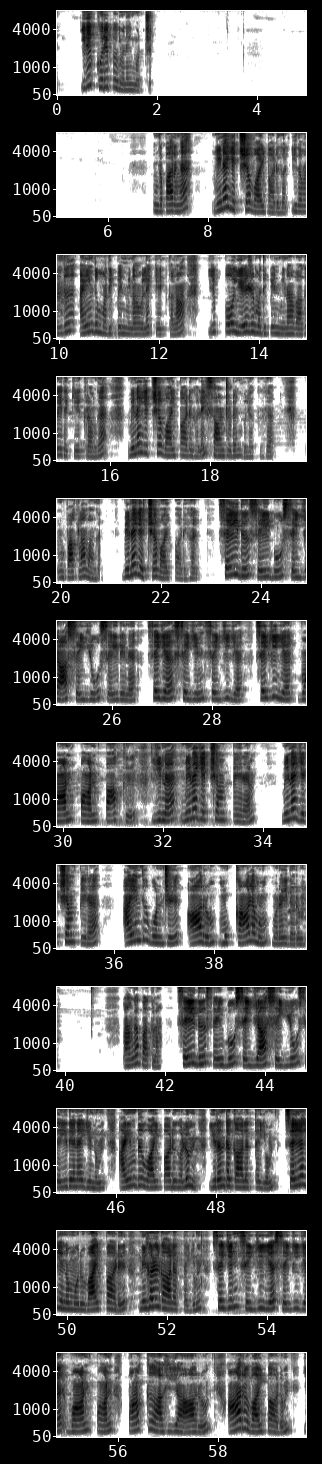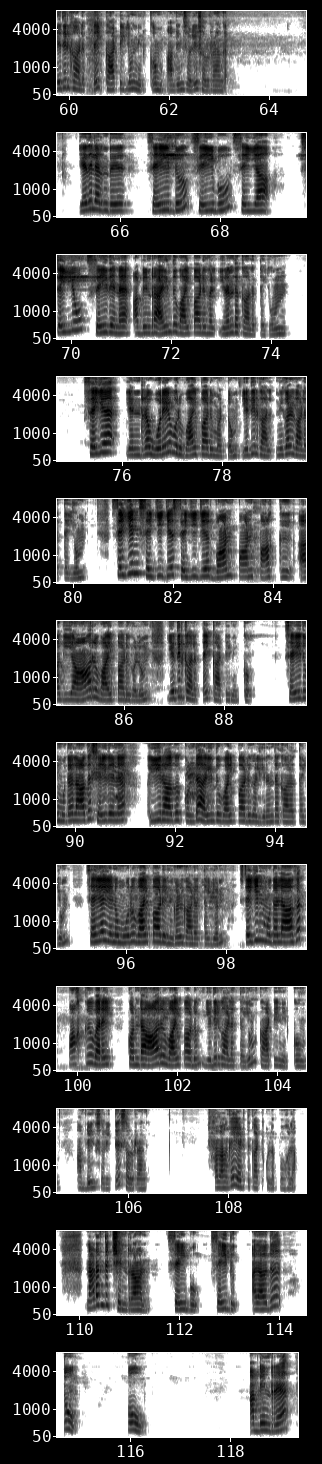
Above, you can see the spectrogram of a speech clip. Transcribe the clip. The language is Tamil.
இது குறிப்பு வினைமுற்று. இங்க பாருங்க. வினையெச்ச வாய்ப்பாடுகள் இதை வந்து ஐந்து மதிப்பெண் வினாவில் கேட்கலாம். இப்போ ஏழு மதிப்பெண் வினாவாக இதை கேட்குறாங்க வினையெச்ச வாய்ப்பாடுகளை சான்றுடன் விளக்குக. பார்க்கலாம் வாங்க. வினையெச்ச வாய்ப்பாடுகள் செய்து செய்பு செய்யா செய்யு செய்தென செய்ய செய்யின் செய்ய செய்யியர் வான் பான் பாக்கு இன வினையெச்சம் பெற வினையெச்சம் பிற ஐந்து ஒன்று ஆறும் முக்காலமும் முறைதரும். வாங்க பார்க்கலாம். செய்து செய்பு செய்யா செய்யு செய்தென எனும் ஐந்து வாய்ப்பாடுகளும் இறந்த காலத்தையும் செய்ய எனும் ஒரு வாய்ப்பாடு நிகழ்காலத்தையும் செய்யின் செய்யிய செய்யியர் வான் பான் பாக்கு ஆகிய ஆறும் ஆறு வாய்ப்பாடும் எதிர்காலத்தை காட்டியும் நிற்கும் அப்படின்னு சொல்லி சொல்கிறாங்க எதிலிருந்து? செய்து செய்பு செய்யா செய்யு செய்தென அப்படின்ற ஐந்து வாய்ப்பாடுகள் இறந்த காலத்தையும் செய்ய என்ற ஒரே ஒரு வாய்ப்பாடு மட்டும் எதிர்கால நிகழ்காலத்தையும் செய்யின் செய்ய செய்யியர் வான் பான் பாக்கு ஆகிய ஆறு வாய்ப்பாடுகளும் எதிர்காலத்தை காட்டி நிற்கும். செய்து முதலாக செய்தென ஈராக கொண்ட ஐந்து வாய்ப்பாடுகள் இறந்த காலத்தையும் செய்ய எனும் ஒரு வாய்ப்பாடு நிகழ்காலத்தையும் செய்யின் முதலாக பாக்கு வரை கொண்ட ஆறு வாய்ப்பாடும் எதிர்காலத்தையும் காட்டி நிற்கும் அப்படின்னு சொல்லிட்டு சொல்கிறாங்க அவங்க எடுத்துக்காட்டுக்குள்ளே போகலாம். நடந்து சென்றான் செய்பு செய்து அதாவது தூ பூ அப்படின்ற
